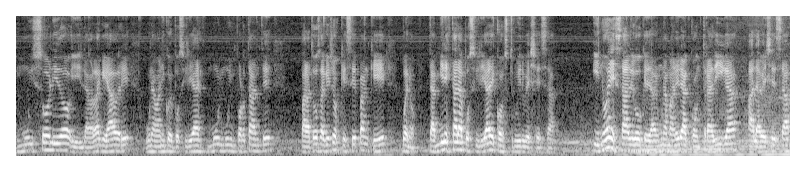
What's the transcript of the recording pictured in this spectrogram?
muy sólido y la verdad que abre un abanico de posibilidades muy, muy importante para todos aquellos que sepan que, bueno, también está la posibilidad de construir belleza. Y no es algo que de alguna manera contradiga a la belleza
